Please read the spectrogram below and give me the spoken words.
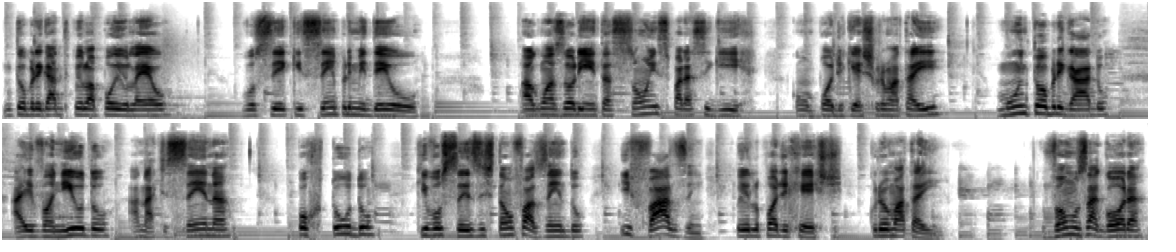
Muito obrigado pelo apoio, Léo. Você que sempre me deu algumas orientações para seguir com o podcast Cromataí. Muito obrigado a Ivanildo, a Naticena, por tudo que vocês estão fazendo e fazem pelo podcast Cromataí. Vamos agora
